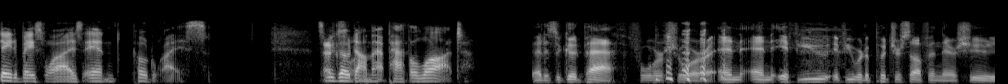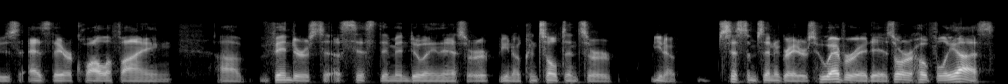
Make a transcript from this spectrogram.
database wise and code wise. So Excellent. we go down that path a lot. That is a good path for sure. and and if you if you were to put yourself in their shoes as they are qualifying uh, vendors to assist them in doing this, or you know consultants, or you know systems integrators, whoever it is, or hopefully us,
